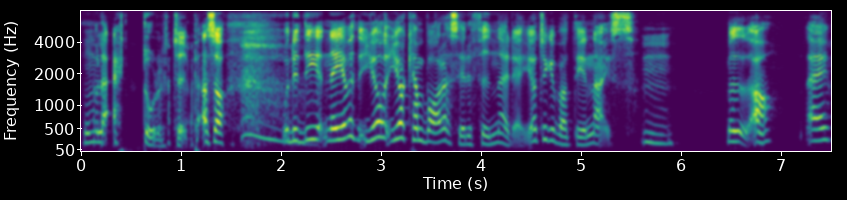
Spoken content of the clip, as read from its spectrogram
hon vill ha ärtor typ. Alltså, och det är det, nej, jag, vet, jag, jag kan bara se det fina i det. Jag tycker bara att det är nice. Mm. Men ja, nej.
